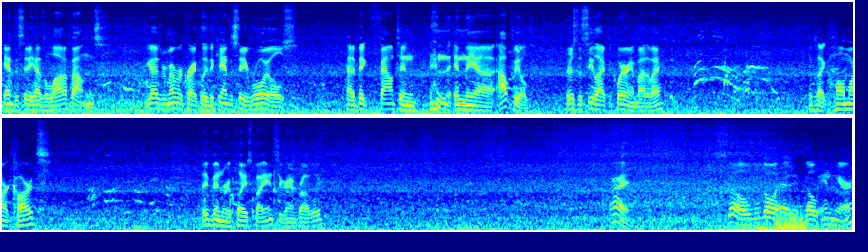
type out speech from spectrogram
Kansas City has a lot of fountains. If You guys remember correctly, the Kansas City Royals had a big fountain in the, in the uh, outfield. There's the Sea Life Aquarium, by the way. Looks like Hallmark cards. They've been replaced by Instagram, probably. All right. So we'll go ahead and go in here.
